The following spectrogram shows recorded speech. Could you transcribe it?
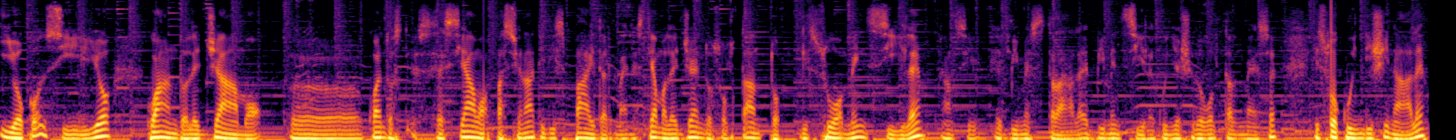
io consiglio quando leggiamo Uh, quando se siamo appassionati di Spider-Man e stiamo leggendo soltanto il suo mensile, anzi è bimestrale, è bimensile, quindi esce due volte al mese, il suo quindicinale,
